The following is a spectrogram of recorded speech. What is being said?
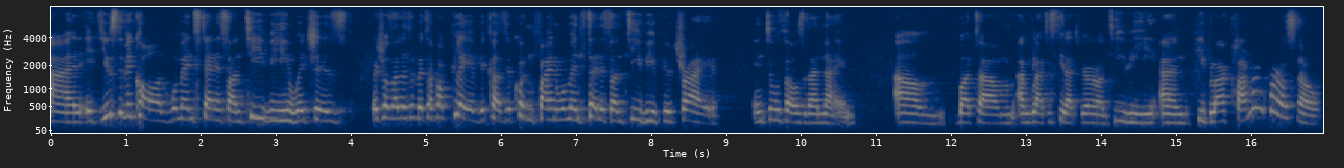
and it used to be called Women's Tennis on TV, which is which was a little bit of a play because you couldn't find women's tennis on TV if you tried in 2009. Um, but um, I'm glad to see that we're on TV and people are clamoring for us now.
